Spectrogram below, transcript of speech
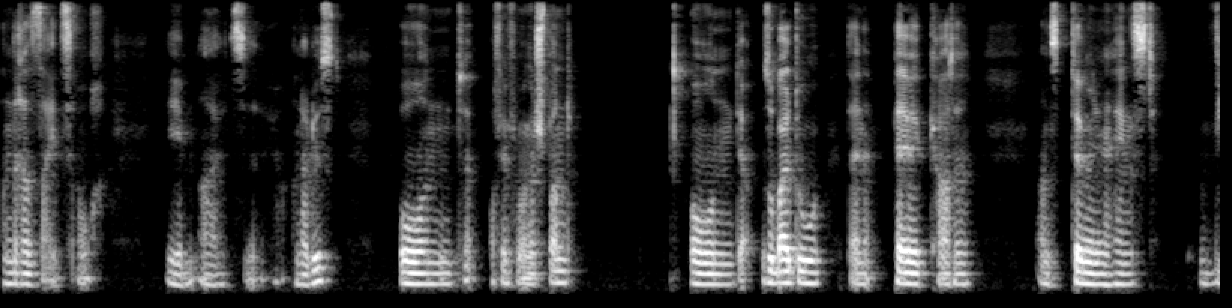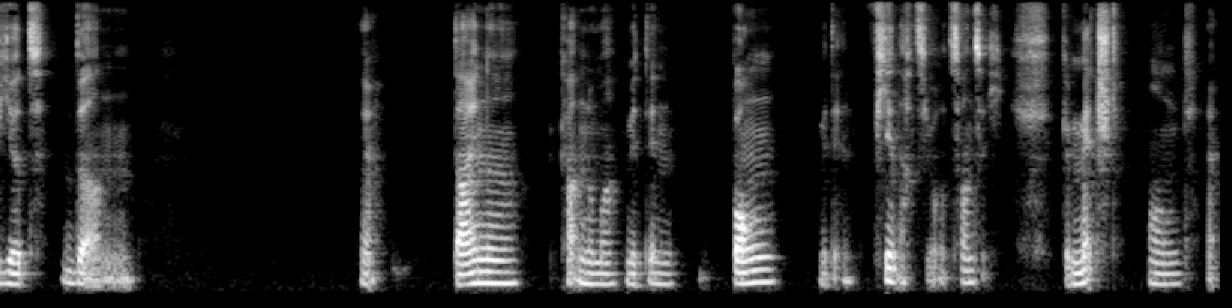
andererseits auch eben als äh, Analyst. Und auf jeden Fall mal gespannt. Und ja, sobald du deine Payback-Karte ans Terminal hängst, wird dann ja, deine Kartennummer mit den Bon, mit den 84,20 Euro gematcht. Und ja,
